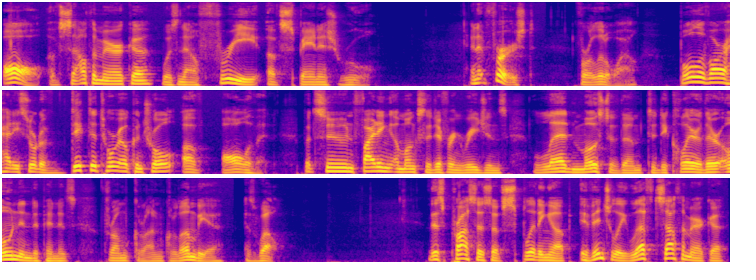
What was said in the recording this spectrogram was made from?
all of South America was now free of Spanish rule. And at first, for a little while, Bolivar had a sort of dictatorial control of all of it. But soon, fighting amongst the differing regions led most of them to declare their own independence from Gran Colombia as well. This process of splitting up eventually left South America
